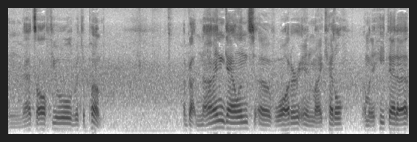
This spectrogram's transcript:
And that's all fueled with the pump. I've got nine gallons of water in my kettle. I'm going to heat that up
